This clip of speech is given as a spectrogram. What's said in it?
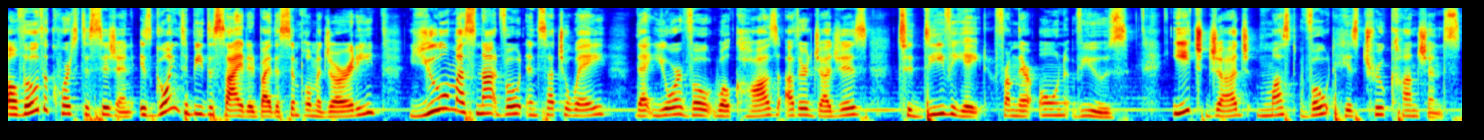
Although the court's decision is going to be decided by the simple majority, you must not vote in such a way that your vote will cause other judges to deviate from their own views. Each judge must vote his true conscience,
